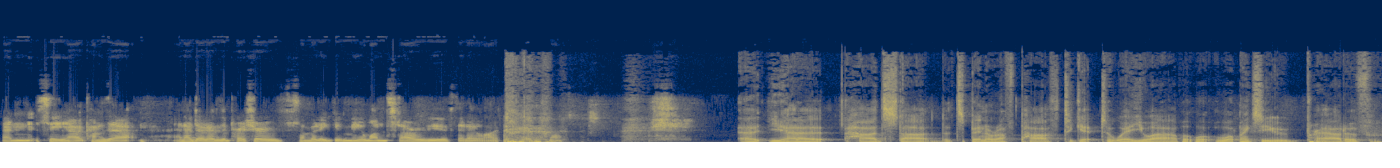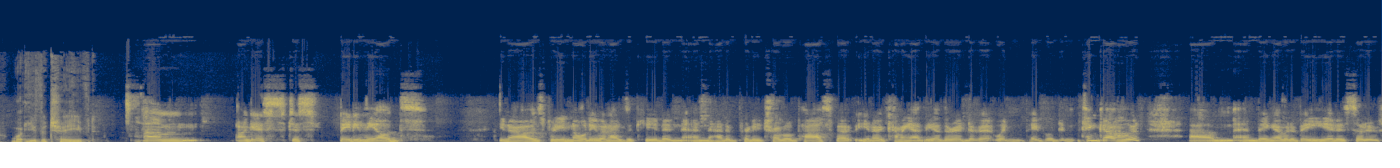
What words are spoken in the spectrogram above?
and see how it comes out. And I don't have the pressure of somebody giving me a one star review if they don't like it. Uh, you had a hard start. It's been a rough path to get to where you are. But what, what makes you proud of what you've achieved? Um, I guess just beating the odds you know, I was pretty naughty when I was a kid and, and had a pretty troubled past, but, you know, coming out the other end of it when people didn't think I would, um, and being able to be here to sort of,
